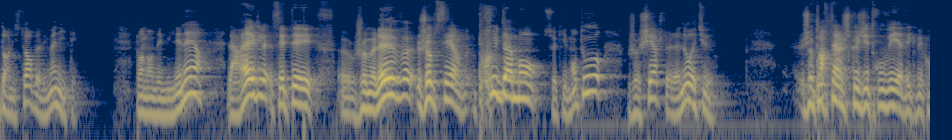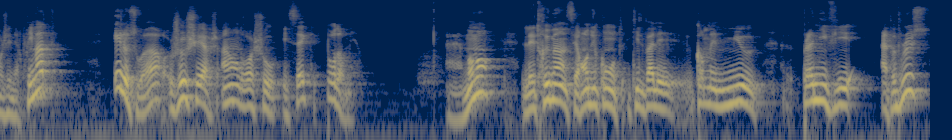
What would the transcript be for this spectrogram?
dans l'histoire de l'humanité. Pendant des millénaires, la règle c'était euh, je me lève, j'observe prudemment ce qui m'entoure, je cherche de la nourriture. Je partage ce que j'ai trouvé avec mes congénères primates et le soir, je cherche un endroit chaud et sec pour dormir. À un moment, l'être humain s'est rendu compte qu'il valait quand même mieux planifier un peu plus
